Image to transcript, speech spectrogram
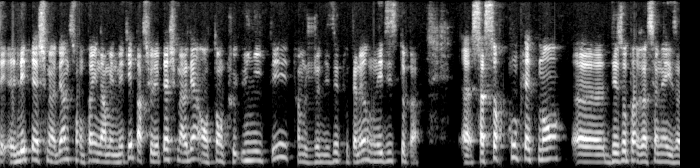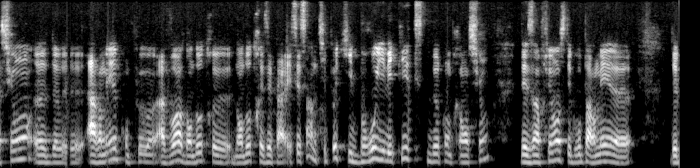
les peshmerga ne sont pas une armée de métiers parce que les peshmerga en tant qu'unité, comme je le disais tout à l'heure, n'existent pas. Euh, ça sort complètement euh, des opérationnalisations euh, de, armées qu'on peut avoir dans d'autres dans d'autres États. Et c'est ça un petit peu qui brouille les pistes de compréhension des influences des groupes armés des,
